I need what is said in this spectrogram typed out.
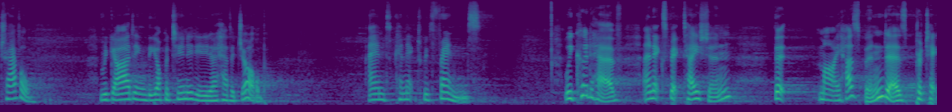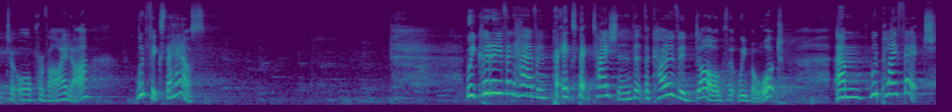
travel, regarding the opportunity to have a job and connect with friends. We could have an expectation that my husband, as protector or provider, would fix the house. We could even have an expectation that the COVID dog that we bought um, would play fetch.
